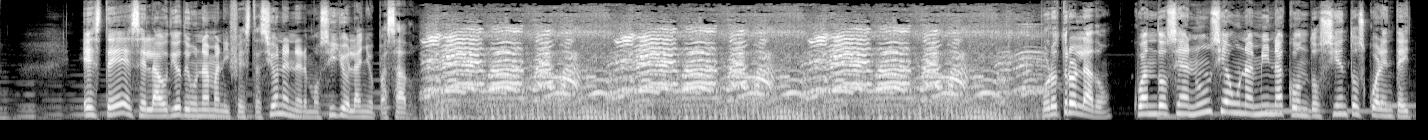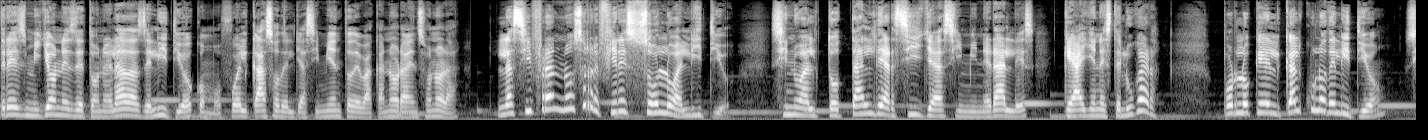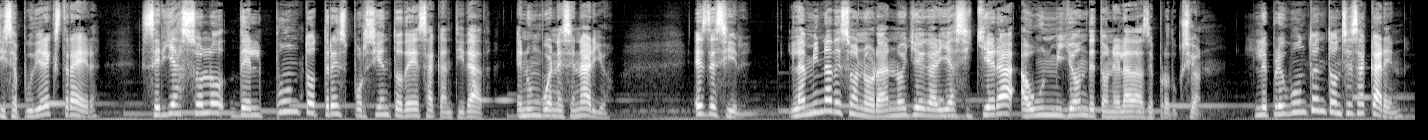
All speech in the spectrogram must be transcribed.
Este es el audio de una manifestación en Hermosillo el año pasado. Por otro lado, cuando se anuncia una mina con 243 millones de toneladas de litio, como fue el caso del yacimiento de Bacanora en Sonora, la cifra no se refiere solo al litio, sino al total de arcillas y minerales que hay en este lugar. Por lo que el cálculo de litio, si se pudiera extraer, sería solo del 0.3% de esa cantidad, en un buen escenario. Es decir, la mina de Sonora no llegaría siquiera a un millón de toneladas de producción. Le pregunto entonces a Karen,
